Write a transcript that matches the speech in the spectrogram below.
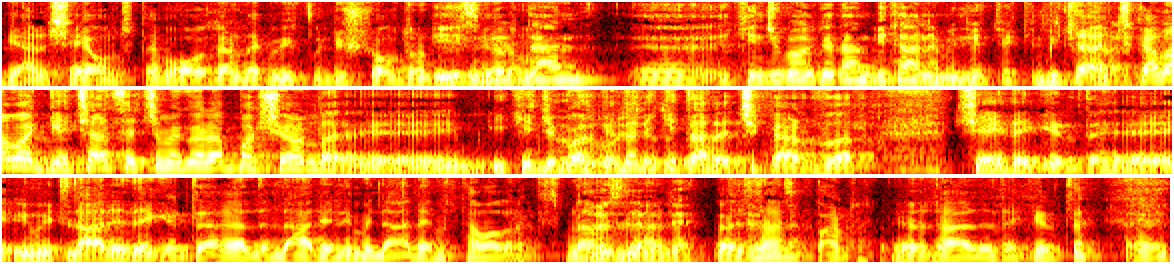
yani şey oldu tabii oylarında büyük bir düşüş olduğunu düşünüyorum. İzmir'den e, ikinci bölgeden bir tane milletvekili. Bir tane çıkan ama geçen seçime göre başarılı. Ee, ikinci Hızlı bölgeden iki tane çıkardılar. Şey de girdi. e, Ümit Lale de girdi herhalde. Laleli mi? Lale mi tam olarak ismini Özlale. Özlale pardon. Özlale de girdi. Evet.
